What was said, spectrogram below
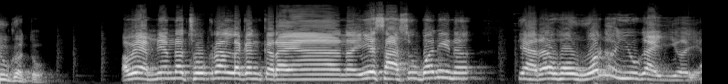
યુગ હતો. હવે એમને એમના છોકરાને લગ્ન કરાયા ને એ સાસુ બની ને ત્યારે વહુઓનો યુગ આવી ગયો છે.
